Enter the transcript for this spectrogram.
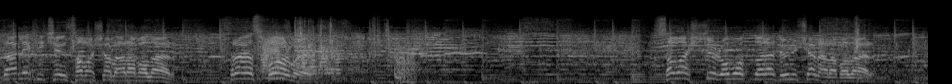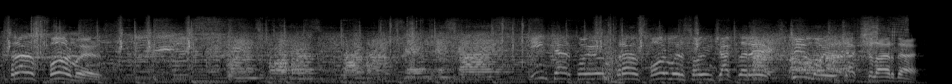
Adalet için savaşan arabalar. Transformers. Savaşçı robotlara dönüşen arabalar. Transformers. Intertoy'un Transformers oyuncakları tüm oyuncakçılarda.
